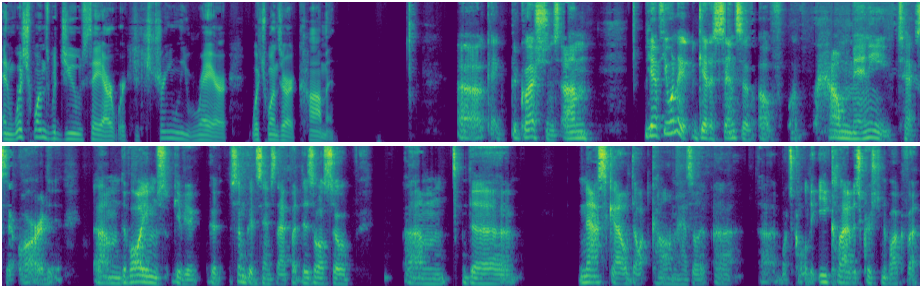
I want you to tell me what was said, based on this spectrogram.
And which ones would you say are were extremely rare? Which ones are common? Uh, okay, good questions. Um, yeah, if you want to get a sense of, of, of how many texts there are, um, the volumes give you good, some good sense of that. But there's also um, the NASSCAL.com has a, a, a, what's called the eClavis Christian Apocrypha,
